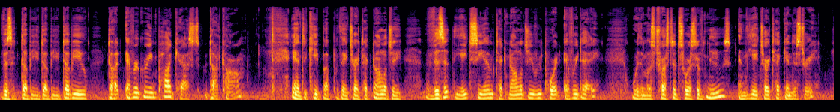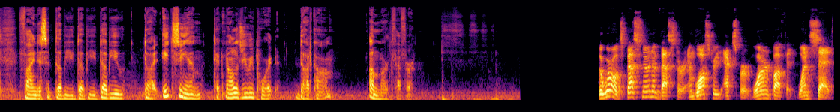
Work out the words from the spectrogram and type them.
visit www.evergreenpodcasts.com. And to keep up with HR technology, visit the HCM Technology Report every day. We're the most trusted source of news in the HR tech industry. Find us at www.hcmtechnologyreport.com. I'm Mark Feffer. The world's best known investor and Wall Street expert Warren Buffett once said,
